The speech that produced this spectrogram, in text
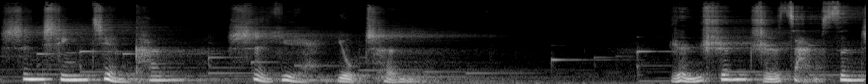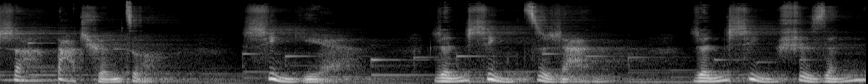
身心健康，事业有成。人生只掌生杀大权者，性也。人性自然，人性是人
